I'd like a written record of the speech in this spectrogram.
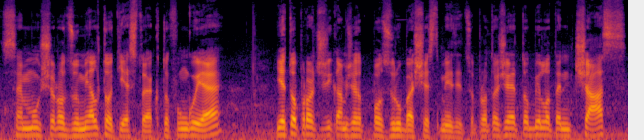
jsem už rozuměl to těsto, jak to funguje je to proč říkám, že po zhruba 6 měsíců, protože to bylo ten čas,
